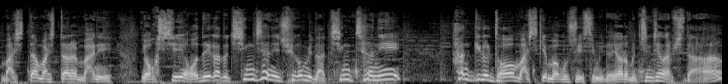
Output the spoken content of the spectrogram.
맛있다, 맛있다를 많이. 역시 어딜 가도 칭찬이 최고입니다. 칭찬이 한 끼를 더 맛있게 먹을 수 있습니다. 여러분 칭찬합시다.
